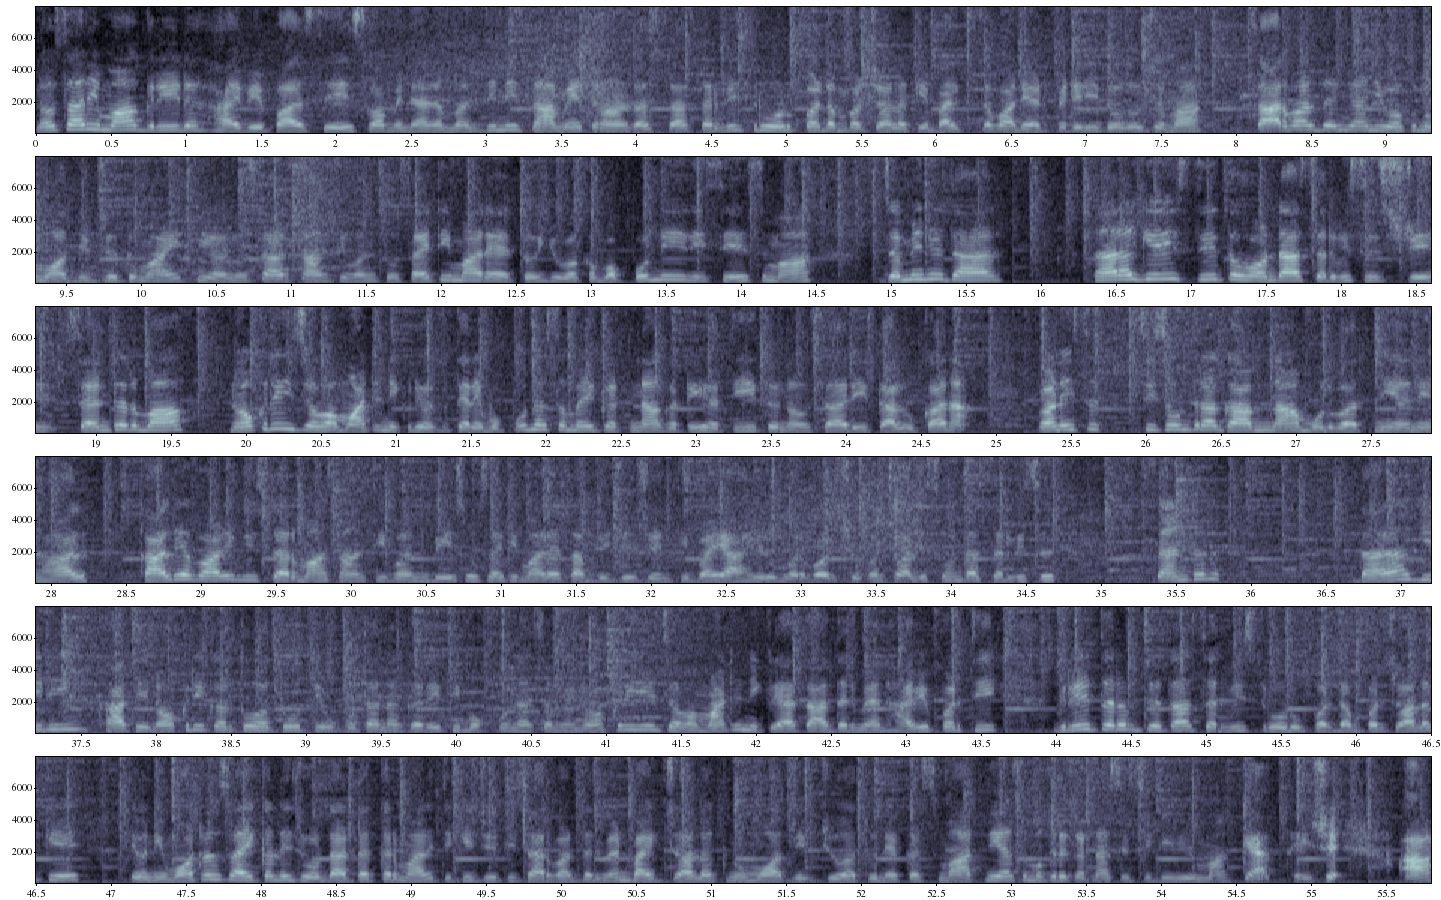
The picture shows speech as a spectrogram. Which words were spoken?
નવસારીમાં grid highway પાસે સ્વામિનારાયણ મંદિરની સામે ત્રણ રસ્તા સર્વિસ રોડ પર ડમ્બર ચાલકે બાઇક સવારે અડફેટે લીધો હતો, જેમાં સારવાર દરમિયાન યુવકનું મોત નીપજ્યું હતું. માહિતી અનુસાર શાંતિવન સોસાયટીમાં રહેતો યુવક બપોરની રિસેસમાં જમીને ધાર ધારાગીરી સ્થિત હોન્ડા સર્વિસીસ સેન્ટરમાં નોકરી જવા માટે નીકળ્યો હતો. ત્યારે બપોરના સમયે ઘટના ઘટી હતી તો નવસારી તાલુકાના ગણેશ સિસોંદરા ગામના મૂળ વતની અને હાલ કાલિયાવાડી વિસ્તારમાં શાંતિવન બે સોસાયટીમાં રહેતા બ્રિજેશ જયંતિભાઈ આહિર ઉંમર વર્ષ ઓગણચાલીસ હોન્ડા સર્વિસ સેન્ટર દારાગીરી ખાતે નોકરી કરતો હતો. તેઓ પોતાના ઘરેથી બપોરના સમયે નોકરીએ જવા માટે નીકળ્યા હતા. આ દરમિયાન હાઈવે પરથી ગ્રેડ તરફ જતા સર્વિસ રોડ ઉપર ડમ્પર ચાલકે તેઓની મોટરસાયકલને જોરદાર ટક્કર મારી હતી કે જેથી સારવાર દરમિયાન બાઇક ચાલકનું મોત નીપજ્યું હતું ને અકસ્માતની આ સમગ્ર ઘટના સીસીટીવીમાં કેદ થઈ છે. આ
